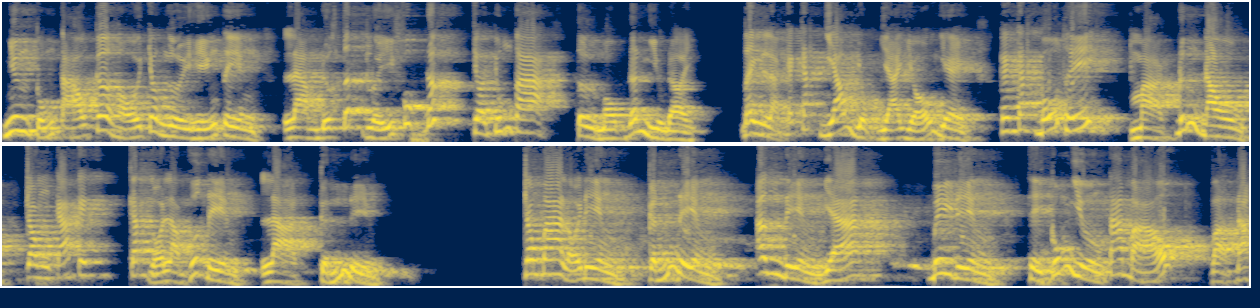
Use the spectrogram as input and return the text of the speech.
nhưng cũng tạo cơ hội cho người hiện tiền, làm được tích lũy phúc đức cho chúng ta từ một đến nhiều đời. Đây là cái cách giáo dục dạy dỗ về cái cách bố thí mà đứng đầu trong các cái cách gọi làm phước điền là kỉnh điền. Trong ba loại điền kỉnh điền, ân điền và bi điền thì cúng dường tam bảo và đặc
